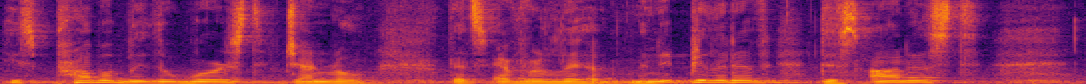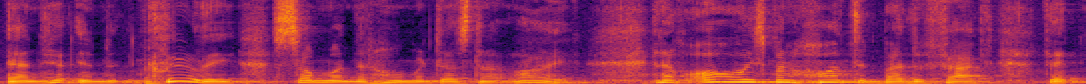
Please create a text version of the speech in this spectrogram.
He's probably the worst general that's ever lived. Manipulative, dishonest, and, and, clearly someone that Homer does not like. And I've always been haunted by the fact that,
